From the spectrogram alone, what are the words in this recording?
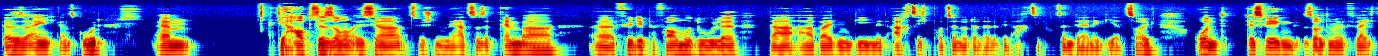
Das ist eigentlich ganz gut. Ähm, die Hauptsaison ist ja zwischen März und September äh, für die PV-Module. Da arbeiten die mit 80 Prozent oder da wird 80 Prozent der Energie erzeugt. Und deswegen sollte man vielleicht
